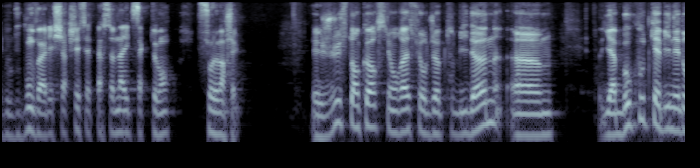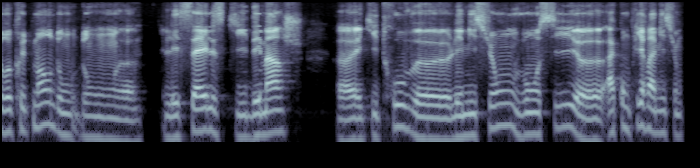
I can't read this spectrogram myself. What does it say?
Et donc, du coup, on va aller chercher cette personne-là exactement sur le marché. Et juste encore, si on reste sur Job to be done, euh, il y a beaucoup de cabinets de recrutement dont, euh, les sales qui démarchent euh, et qui trouvent euh, les missions vont aussi accomplir la mission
